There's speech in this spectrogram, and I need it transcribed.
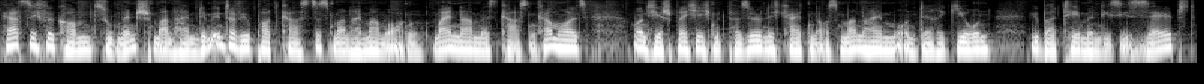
Herzlich willkommen zu Mensch Mannheim, dem Interview-Podcast des Mannheimer Morgen. Mein Name ist Carsten Kamholz und hier spreche ich mit Persönlichkeiten aus Mannheim und der Region über Themen, die sie selbst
